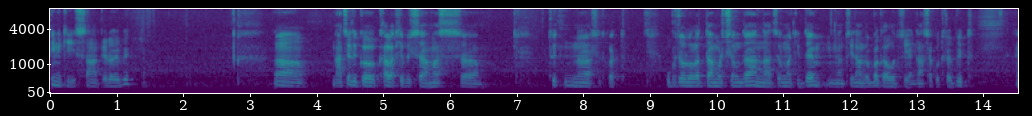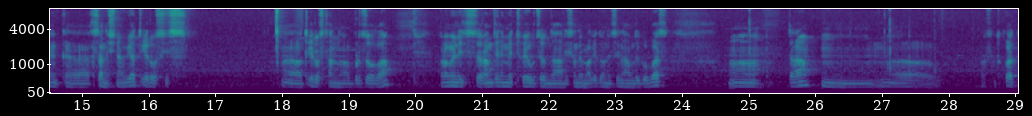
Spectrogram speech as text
ფინიკის სანაპიროები. აა ნაწილი ქალაქებისა მას თვითონ ასე ვთქვათ უბრძოლოდ დამორჩილდა. ნაწილმა კიდე წინანდობა გაუწია. განსაკუთრებით ხსანიშნავია ტიროსის ტიროსთან ბრძოლა რომელიც რამდენიმე თვე უწევდა ალექსანდრე მაკედონიის წინააღმდეგობას და ასე ვთქვათ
